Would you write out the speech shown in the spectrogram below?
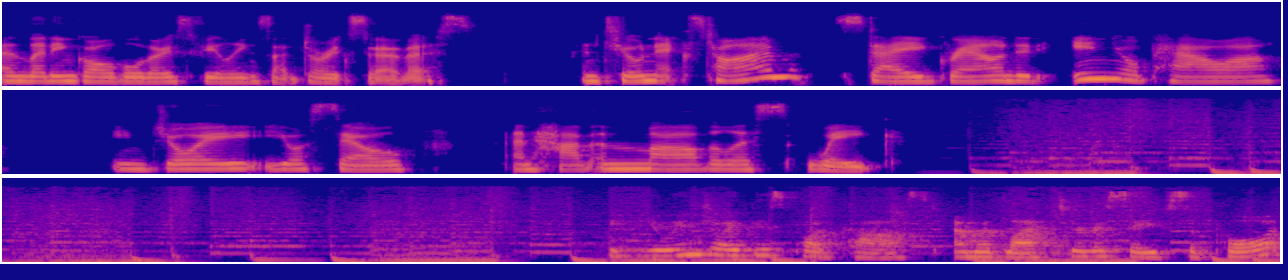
and letting go of all those feelings that don't serve us. Until next time, stay grounded in your power, enjoy yourself, and have a marvelous week. If you enjoyed this podcast and would like to receive support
